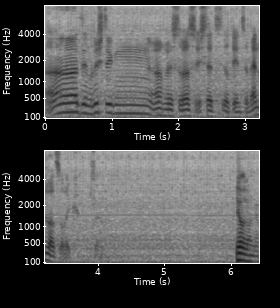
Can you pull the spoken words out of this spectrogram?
Ah, den richtigen. Ach, weißt du was? Ich setze dir den zum Händler zurück. So. Jo, danke.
